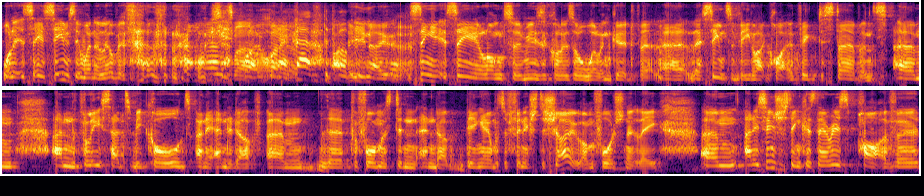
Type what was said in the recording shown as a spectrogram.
Well, it, it seems it went a little bit further than that, which is Well, quite funny. yeah, that's the problem. Uh, you know, singing, singing along to a musical is all well and good, but uh, there seemed to be like quite a big disturbance. Um, and the police had to be called, and it ended up, um, the performers didn't end up being able to finish the show, unfortunately. Um, and it's interesting because there is part of a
